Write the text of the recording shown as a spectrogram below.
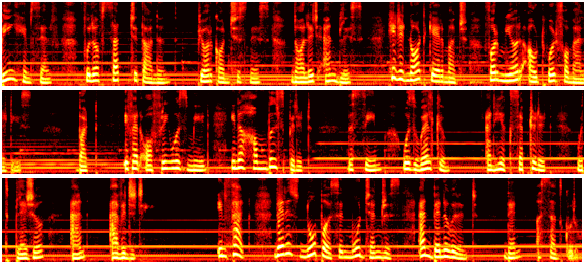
Being himself full of Sat Chitanand, pure consciousness, knowledge, and bliss, he did not care much for mere outward formalities. But if an offering was made in a humble spirit, the same was welcome and he accepted it with pleasure and avidity. In fact, there is no person more generous and benevolent than a Sadguru,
